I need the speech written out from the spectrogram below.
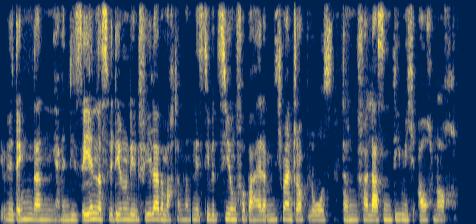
wir denken dann, ja, wenn die sehen, dass wir den und den Fehler gemacht haben, dann ist die Beziehung vorbei, dann bin ich meinen Job los, dann verlassen die mich auch noch.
